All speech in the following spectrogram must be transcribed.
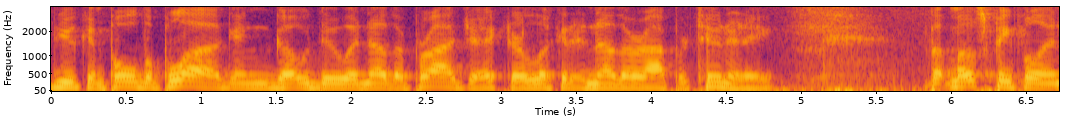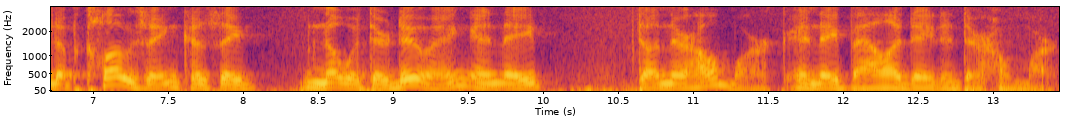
you can pull the plug and go do another project or look at another opportunity. But most people end up closing because they know what they're doing and they've done their homework and they validated their homework.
